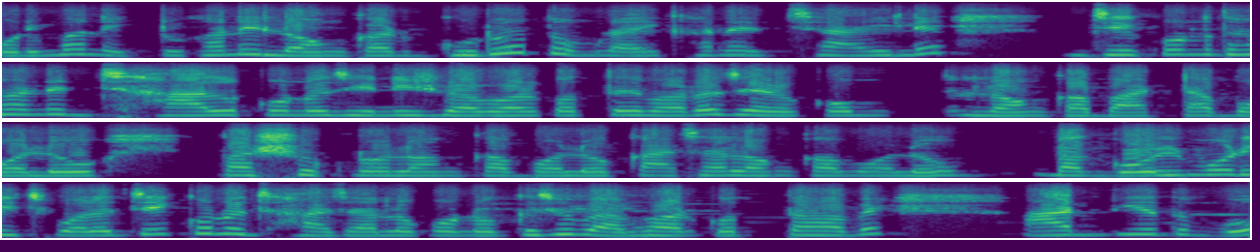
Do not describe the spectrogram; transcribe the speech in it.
পরিমাণ একটুখানি লঙ্কার গুঁড়ো। তোমরা এখানে চাইলে যে কোনো ধরনের ঝাল কোনো জিনিস ব্যবহার করতে পারো। যেরকম লঙ্কা বাটা বলো বা শুকনো লঙ্কা বলো, কাঁচা লঙ্কা বলো বা গোলমরিচ বলো যে কোনো ঝাঁঝালো কোনো কিছু ব্যবহার করতে হবে। আর দিয়ে দেবো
